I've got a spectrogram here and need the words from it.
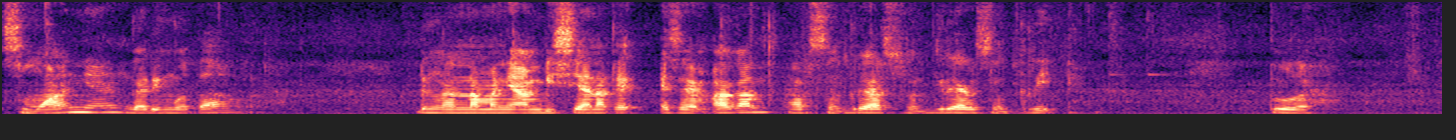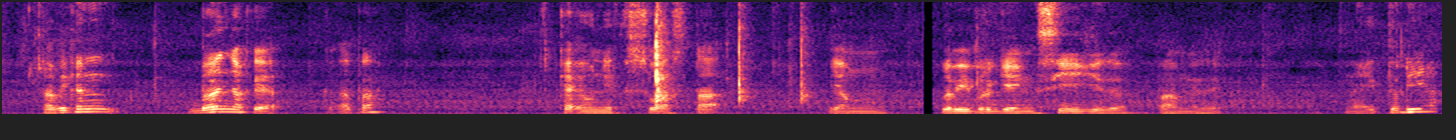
semuanya nggak ada yang gue tahu. Dengan namanya ambisi anak SMA kan harus negeri harus negeri harus negeri. Itulah. Tapi kan banyak ya apa? Kayak univ swasta yang lebih bergengsi gitu, paham gak sih? nah itu dia.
